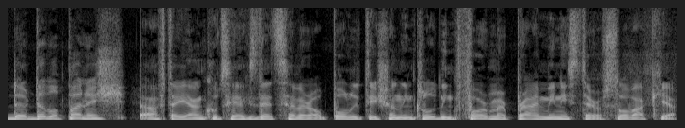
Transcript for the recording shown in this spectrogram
The double punish after Jan Kuciak's death several politicians including former prime minister of Slovakia.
